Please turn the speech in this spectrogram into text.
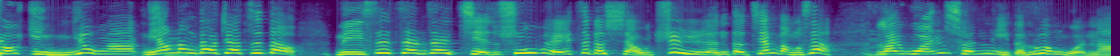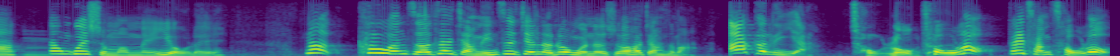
有引。引用啊！你要让大家知道，你是站在简书培这个小巨人的肩膀上来完成你的论文啊。但为什么没有嘞？那柯文哲在讲林志坚的论文的时候，他讲什么？阿格里呀，丑陋，丑陋，非常丑陋。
